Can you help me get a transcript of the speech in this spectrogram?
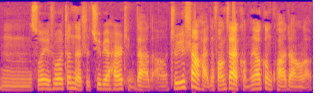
嗯，所以说真的是区别还是挺大的啊。至于上海的房价可能要更夸张了，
